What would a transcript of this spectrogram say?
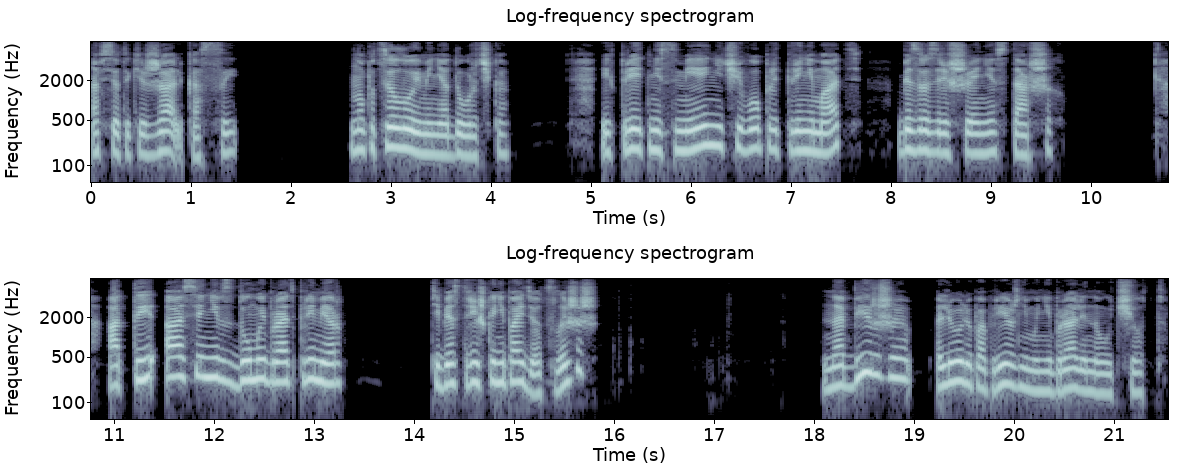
А все-таки жаль косы. Ну, поцелуй меня, дурочка. И впредь не смей ничего предпринимать без разрешения старших. А ты, Ася, не вздумай брать пример. Тебе стрижка не пойдет, слышишь? На бирже Лёлю по-прежнему не брали на учет,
